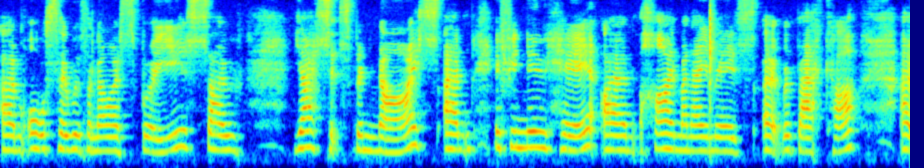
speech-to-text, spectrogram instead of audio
um, also with a nice breeze. So yes it's been nice. Um if you're new here um hi my name is uh, rebecca. Uh,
